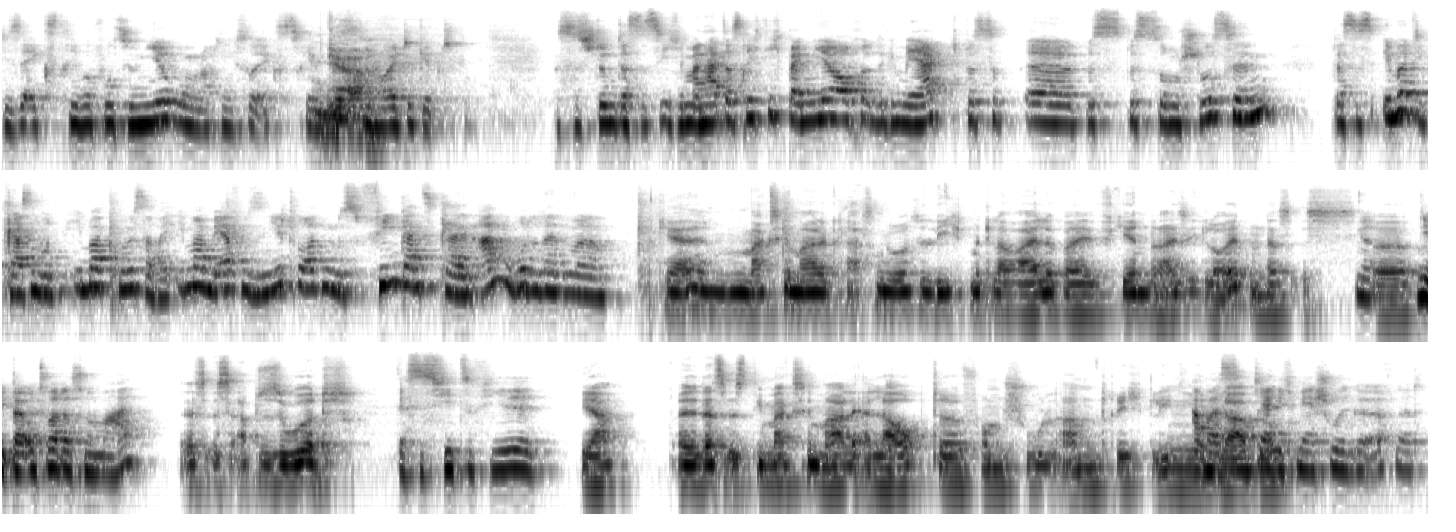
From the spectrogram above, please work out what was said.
diese extreme Fusionierung noch nicht so extrem, wie ja. es die heute gibt. Das ist stimmt, das ist ich. Man hat das richtig bei mir auch gemerkt bis, äh, bis, bis zum Schluss hin, dass es immer, die Klassen wurden immer größer, weil immer mehr fusioniert wurden. Das fing ganz klein an, wurde dann immer. Ja, maximale Klassengröße liegt mittlerweile bei 34 Leuten. Das ist. Ja. Äh, nee, bei uns war das normal. Das ist absurd. Das ist viel zu viel. Ja, also das ist die maximale erlaubte vom Schulamt Richtlinie. Aber es sind ja nicht mehr Schulen geöffnet.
